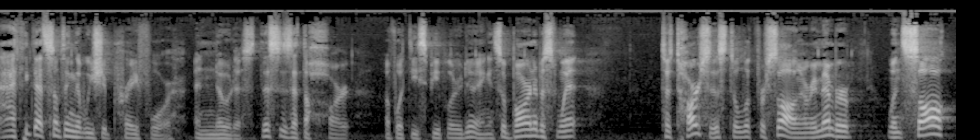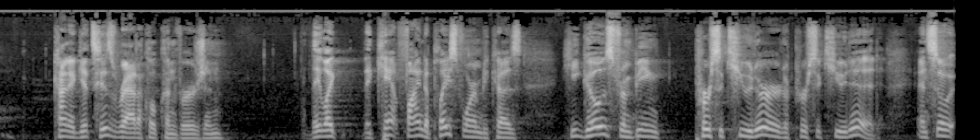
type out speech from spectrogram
And I think that's something that we should pray for and notice. This is at the heart of what these people are doing. And so Barnabas went to Tarsus to look for Saul. And remember, when Saul kind of gets his radical conversion, they like they can't find a place for him because he goes from being persecutor to persecuted. And so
